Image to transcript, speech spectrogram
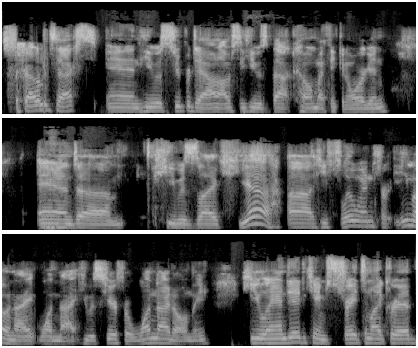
So I shot him a text, and he was super down. Obviously, he was back home, I think in Oregon, and um, he was like, yeah. Uh, he flew in for emo night one night. He was here for one night only. He landed, came straight to my crib,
